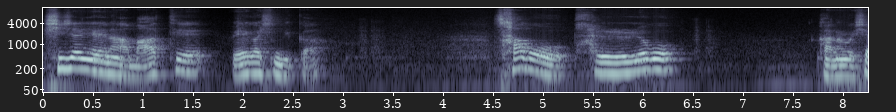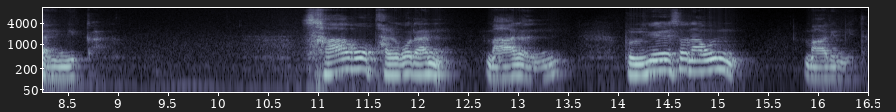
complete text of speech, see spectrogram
시장에나 마트에 왜 가십니까? 사고 팔려고 가는 것이 아닙니까? 사고 팔고란 말은 불교에서 나온 말입니다.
